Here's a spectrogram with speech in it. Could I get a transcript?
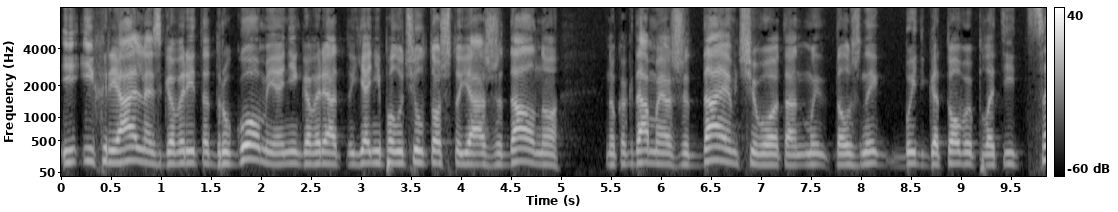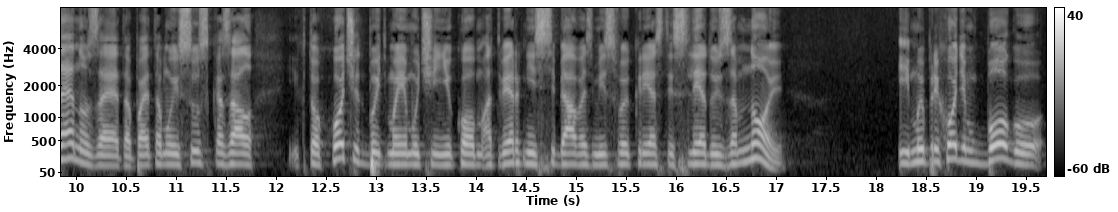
и их реальность говорит о другом, и они говорят, я не получил то, что я ожидал, но, но когда мы ожидаем чего-то, мы должны быть готовы платить цену за это. Поэтому Иисус сказал, кто хочет быть моим учеником, отвергни себя, возьми свой крест и следуй за мной. И мы приходим к Богу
